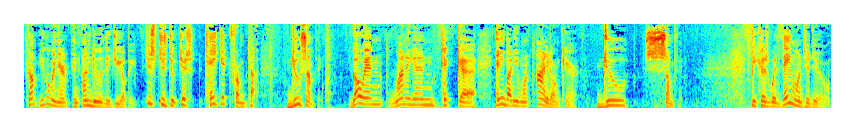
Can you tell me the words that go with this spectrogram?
Trump, you go in there and undo the GOP. Just, just do, just take it from, t- do something. Go in, run again, pick uh, anybody you want. I don't care. Do something. Because what they want to do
